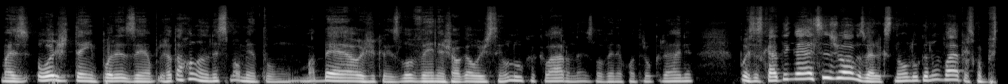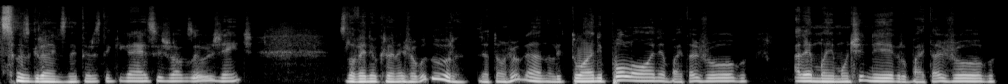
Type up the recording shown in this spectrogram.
Mas hoje tem, por exemplo, já tá rolando nesse momento um- uma Bélgica, Eslovênia joga hoje sem o Luca, claro, né? Eslovênia contra a Ucrânia. Pô, esses caras têm que ganhar esses jogos, velho, porque senão o Luca não vai para as competições grandes, né? Então eles têm que ganhar esses jogos, é urgente. Eslovênia e Ucrânia é jogo duro, já estão jogando. Lituânia e Polônia, baita jogo. Alemanha e Montenegro, baita jogo.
